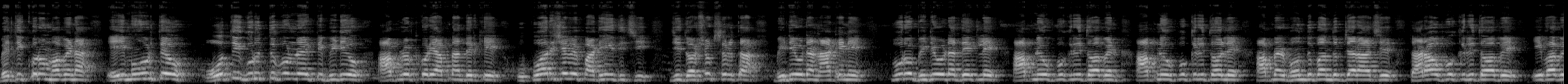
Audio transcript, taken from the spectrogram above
ব্যতিক্রম হবে না। এই মুহূর্তেও অতি গুরুত্বপূর্ণ একটি ভিডিও আপলোড করে আপনাদেরকে উপহার হিসেবে পাঠিয়ে দিচ্ছি। যে দর্শক শ্রোতা, ভিডিওটা না টেনে পুরো ভিডিওটা দেখলে আপনি উপকৃত হবেন। আপনি উপকৃত হলে আপনার বন্ধু বান্ধব যারা আছে তারা উপকৃত হবে। এভাবে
